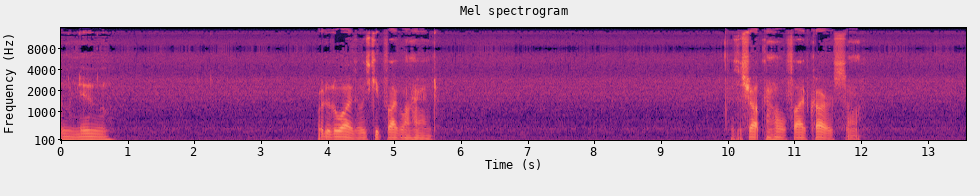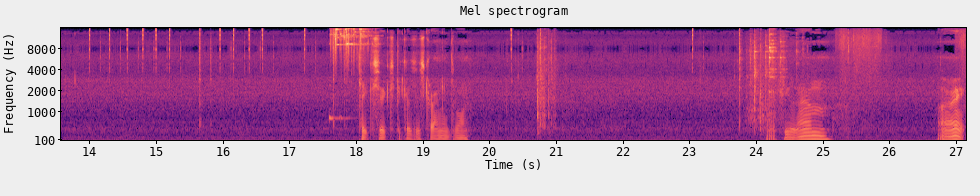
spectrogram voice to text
Ooh, no. What are the wise? Always keep five on hand. Because the shop can hold five cars, so... Take six because this car needs one. A few of them. Alright.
